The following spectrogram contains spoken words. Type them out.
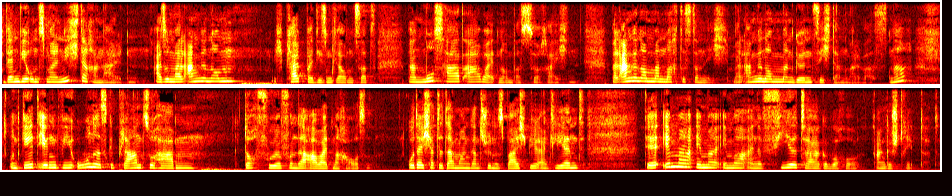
wenn wir uns mal nicht daran halten, also mal angenommen, ich bleibe bei diesem Glaubenssatz, man muss hart arbeiten, um was zu erreichen. Mal angenommen, man macht es dann nicht. Mal angenommen, man gönnt sich dann mal was. Ne? Und geht irgendwie, ohne es geplant zu haben, doch früher von der Arbeit nach Hause. Oder ich hatte da mal ein ganz schönes Beispiel, ein Klient, der immer, immer, immer eine Vier-Tage-Woche angestrebt hat.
